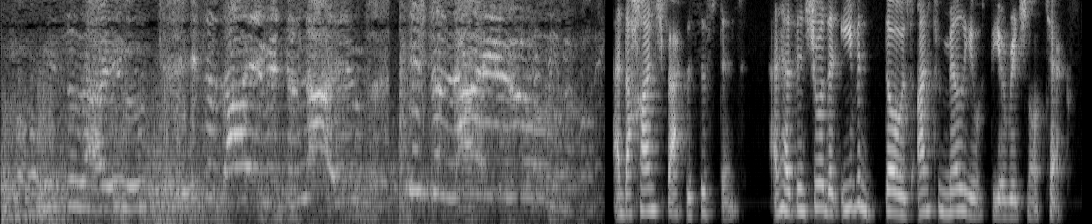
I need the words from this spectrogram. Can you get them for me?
Oh, it's alive! It's alive! It's alive! It's alive! And the hunchbacked assistant, and has ensured that even those unfamiliar with the original text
